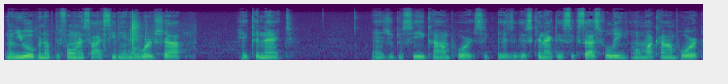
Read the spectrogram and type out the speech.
When you open up the phone inside CDMA workshop, hit connect. As you can see, COM port is, is connected successfully on my COM port.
